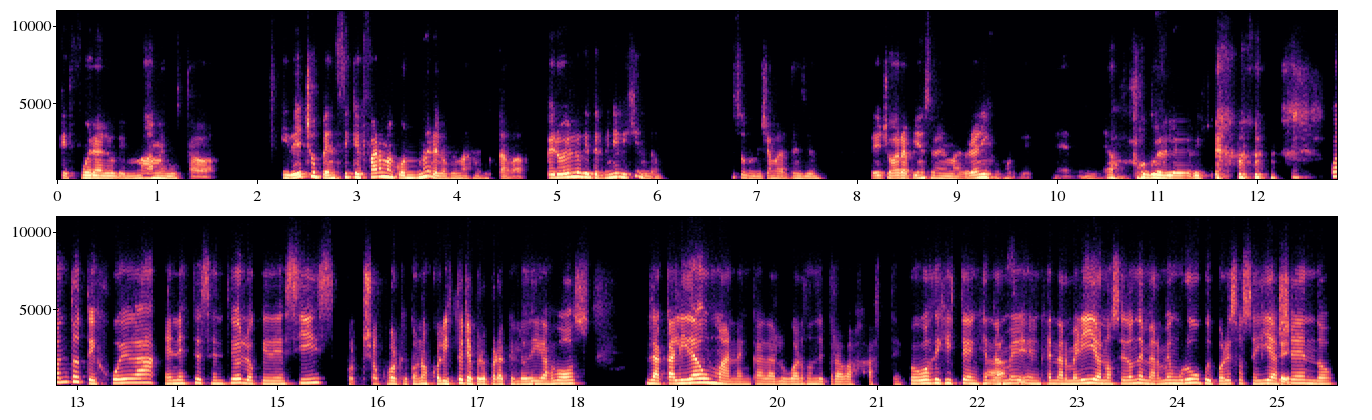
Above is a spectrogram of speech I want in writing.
que fuera lo que más me gustaba. Y de hecho pensé que fármaco no era lo que más me gustaba, pero es lo que terminé eligiendo. Eso me llama la atención. De hecho, ahora pienso en el Malbrani como que me, da un poco de alergia. ¿Cuánto te juega en este sentido lo que decís? Porque yo porque conozco la historia, pero para que lo digas vos, la calidad humana en cada lugar donde trabajaste. Pues vos dijiste en, ah, en gendarmería o no sé dónde, me armé un grupo y por eso seguía yendo.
